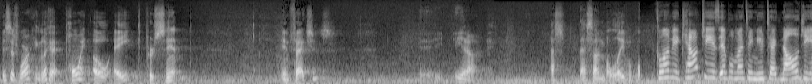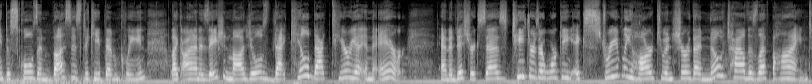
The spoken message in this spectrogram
This is working. Look at that 0.08 percent infections, you know, that's, that's unbelievable. Columbia County is implementing new technology into schools and buses to keep them clean, like ionization modules that kill bacteria in the air. And the district says teachers are working extremely hard to ensure that no child is left behind,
